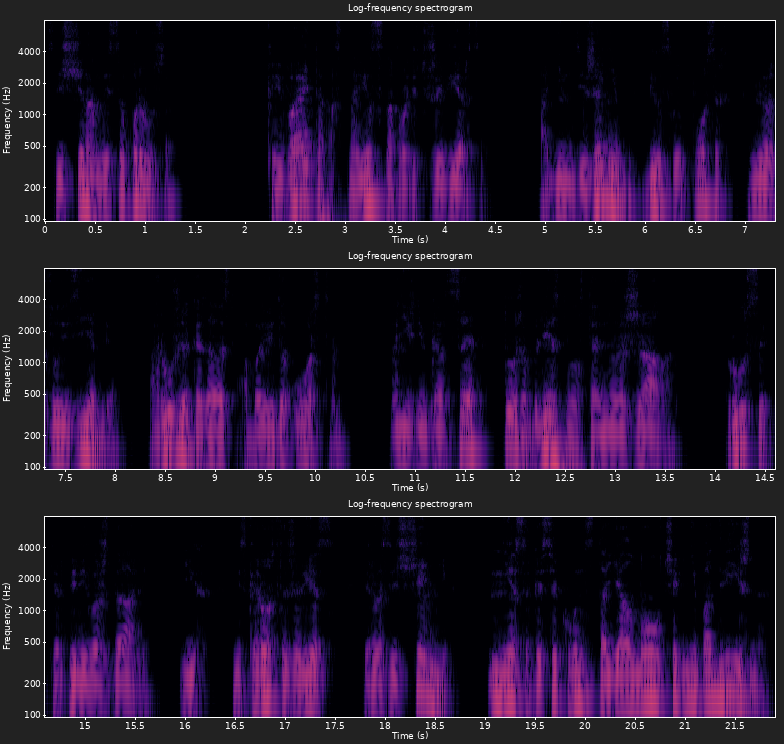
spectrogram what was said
в священном лесопрусах. Кривайта остановился напротив чужеверцев. Одним движением вбил свой посох в мерзлую землю. Оружие оказалось обоюдоострым. На нижнем конце тоже блеснуло стальное жало. Прусы терпеливо ждали. Их низкорослый жрец-первосвященник несколько секунд стоял молча и неподвижно,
